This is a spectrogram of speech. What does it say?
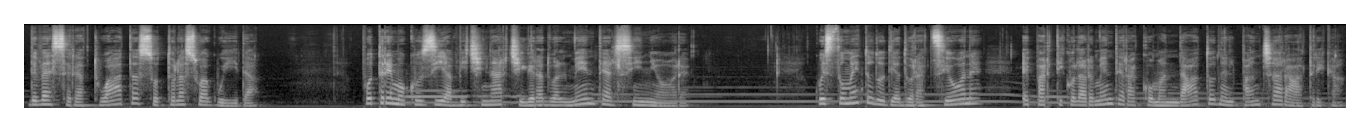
deve essere attuata sotto la sua guida potremo così avvicinarci gradualmente al Signore. Questo metodo di adorazione è particolarmente raccomandato nel Pancharatrika,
